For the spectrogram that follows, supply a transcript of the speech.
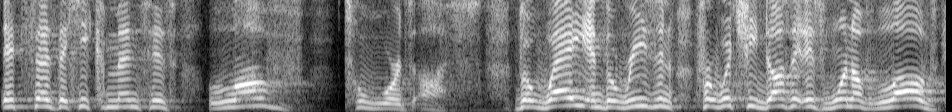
It says that He commends His love towards us. The way and the reason for which he does it is one of love.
